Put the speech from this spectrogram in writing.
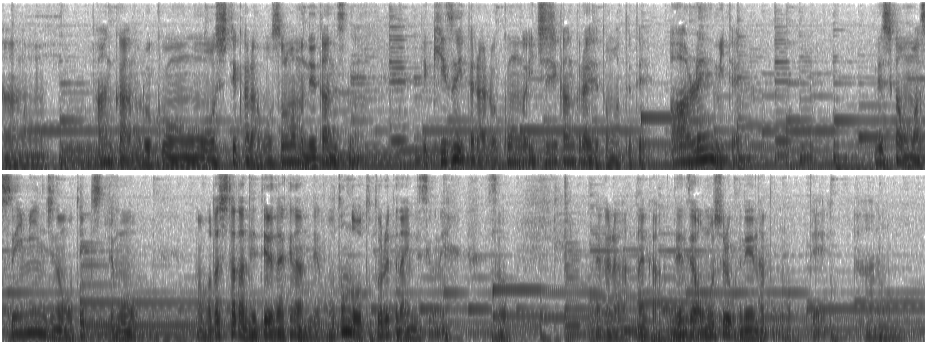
あのアンカーの録音を押してからもうそのまま寝たんですね。で気づいたら録音が1時間くらいで止まっててあれ？みたいな。でしかもまあ睡眠時の音っつっても、まあ、私ただ寝てるだけなんでほとんど音取れてないんですよね。そう。だからなんか全然面白くねえなと思ってあの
